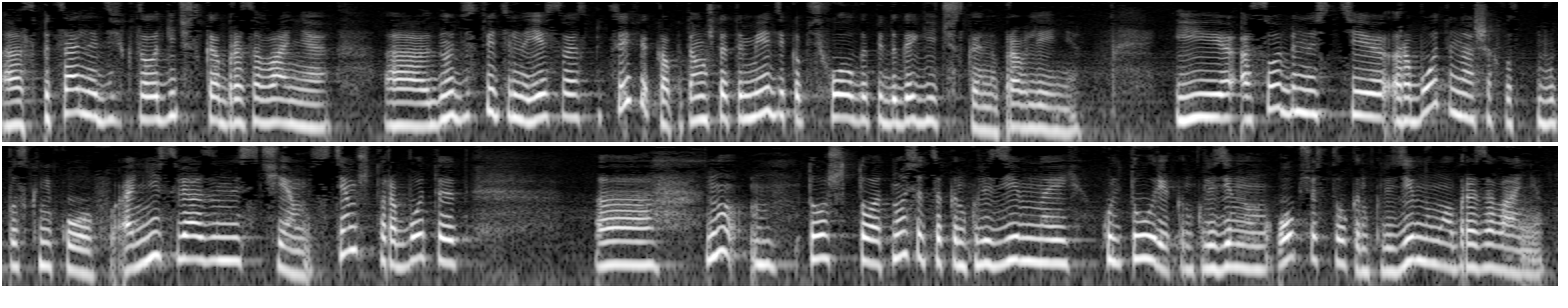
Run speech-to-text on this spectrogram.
Э, специальное дефектологическое образование, э, ну, действительно, есть своя специфика, потому что это медико-психолого-педагогическое направление. И особенности работы наших выпускников, они связаны с чем? С тем, что работает э, ну, то, что относится к инклюзивной культуре, к инклюзивному обществу, к инклюзивному образованию –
